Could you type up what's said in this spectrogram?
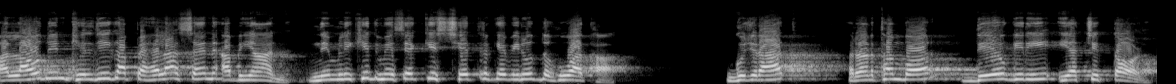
अलाउद्दीन खिलजी का पहला सैन्य अभियान निम्नलिखित में से किस क्षेत्र के विरुद्ध हुआ था? गुजरात रणथम्बौर देवगिरी या चित्तौड़?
